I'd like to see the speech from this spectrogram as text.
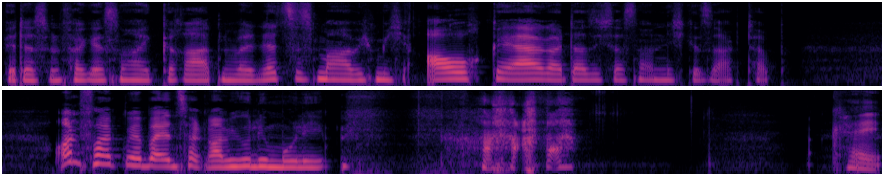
wird das in Vergessenheit geraten. Weil letztes Mal habe ich mich auch geärgert, dass ich das noch nicht gesagt habe. Und folgt mir bei Instagram, Julimuli. Okay.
